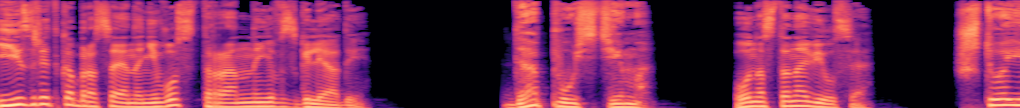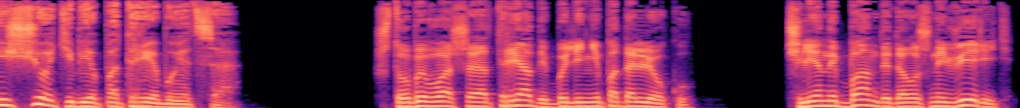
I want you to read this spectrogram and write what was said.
изредка бросая на него странные взгляды. «Допустим». Он остановился. «Что еще тебе потребуется?» «Чтобы ваши отряды были неподалеку. Члены банды должны верить,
